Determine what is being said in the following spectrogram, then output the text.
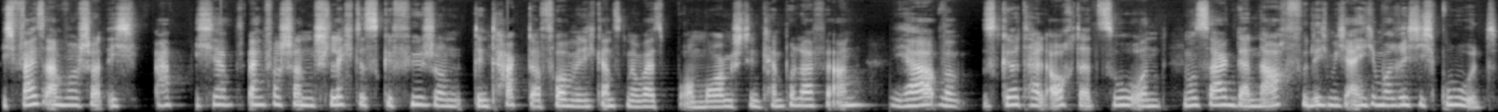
ich weiß einfach schon, ich habe ich hab einfach schon ein schlechtes Gefühl schon den Tag davor, wenn ich ganz genau weiß, boah, morgen stehen Tempoläufe an. Ja, aber es gehört halt auch dazu und ich muss sagen, danach fühle ich mich eigentlich immer richtig gut.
